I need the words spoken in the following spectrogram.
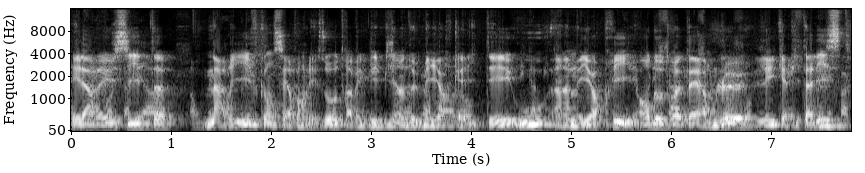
Et la réussite n'arrive qu'en servant les autres avec des biens de meilleure qualité ou à un meilleur prix. En d'autres termes, le- les capitalistes,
